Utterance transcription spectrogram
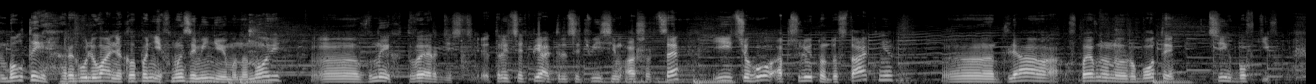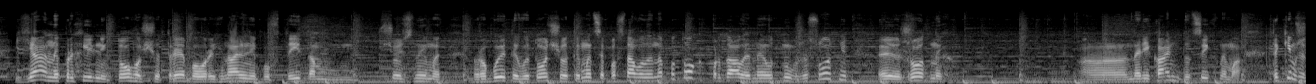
Болти регулювання клапанів ми замінюємо на нові. Е, В них твердість 35-38 HRC, і цього абсолютно достатньо е, для впевненої роботи цих бовтів. Я не прихильник того, що треба оригінальні бовти, там щось з ними робити, виточувати. Ми це поставили на поток, продали не одну вже сотню, е, жодних нарікань до цих нема. Таким же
